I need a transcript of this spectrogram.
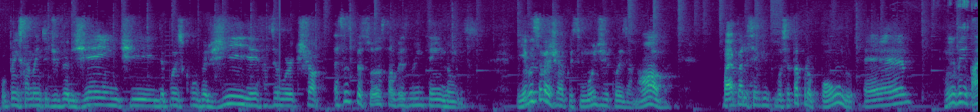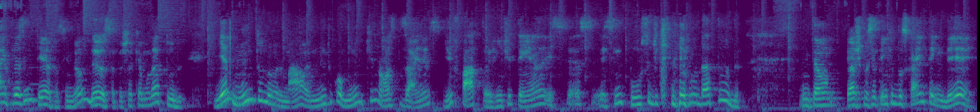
o pensamento divergente, depois convergir e fazer workshop. Essas pessoas talvez não entendam isso. E aí você vai chegar com esse monte de coisa nova, vai parecer que o que você está propondo é reinventar a empresa inteira. Assim, meu Deus, essa pessoa quer mudar tudo. E é muito normal, é muito comum que nós designers, de fato, a gente tenha esse, esse impulso de querer mudar tudo. Então, eu acho que você tem que buscar entender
